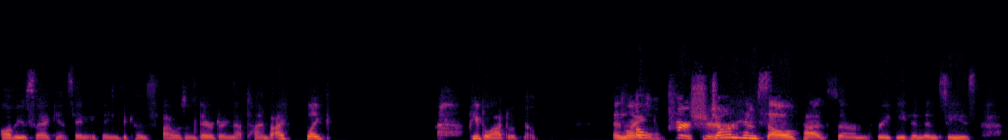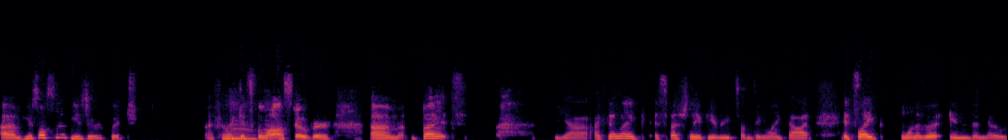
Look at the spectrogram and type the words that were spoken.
obviously, I can't say anything because I wasn't there during that time. But I like people had to have known, and like oh for sure John himself had some freaky tendencies. Um, he was also an abuser, which I feel like it's Mhm. glossed over. Um, but yeah, I feel like especially if you read something like that, it's like one of the in the know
